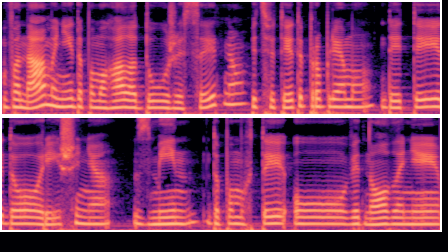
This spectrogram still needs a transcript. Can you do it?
Вона мені допомагала дуже сильно підсвітити проблему, дійти до рішення змін, допомогти у відновленні,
